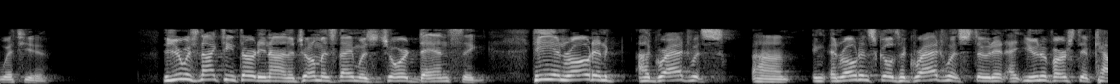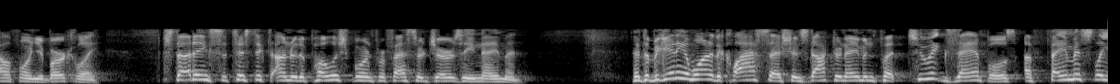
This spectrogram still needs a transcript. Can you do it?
with you. The year was 1939. The gentleman's name was George Dantzig. He enrolled in a graduate, uh, enrolled in school as a graduate student at University of California, Berkeley, studying statistics under the Polish-born professor Jerzy Neyman. At the beginning of one of the class sessions, Dr. Neyman put two examples of famously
